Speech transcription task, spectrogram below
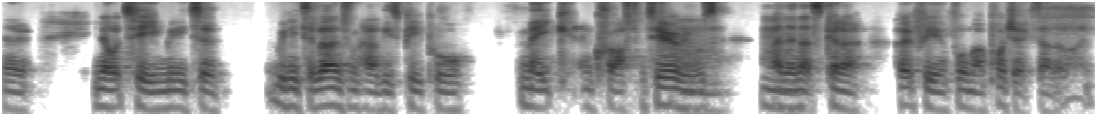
You know, you know what, team, we need to we need to learn from how these people make and craft materials, mm, mm. and then that's going to hopefully inform our projects down the line.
